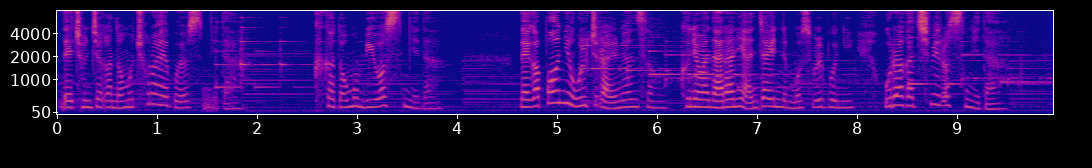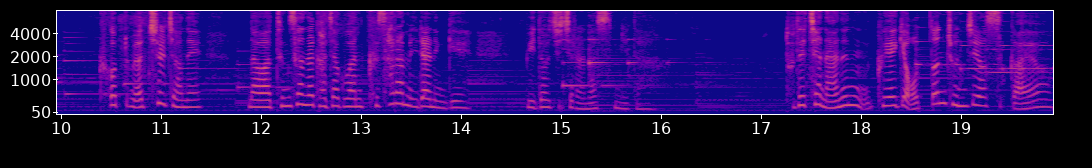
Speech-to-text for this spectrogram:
내 존재가 너무 초라해 보였습니다. 그가 너무 미웠습니다. 내가 뻔히 울줄 알면서 그녀와 나란히 앉아 있는 모습을 보니 우라가 치밀었습니다. 그것도 며칠 전에 나와 등산을 가자고 한 그 사람이라는 게 믿어지질 않았습니다. 도대체 나는 그에게 어떤 존재였을까요?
